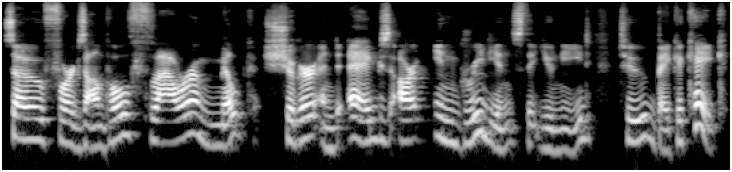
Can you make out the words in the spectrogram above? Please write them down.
So, for example, flour, milk, sugar, and eggs are ingredients that you need to bake a cake.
